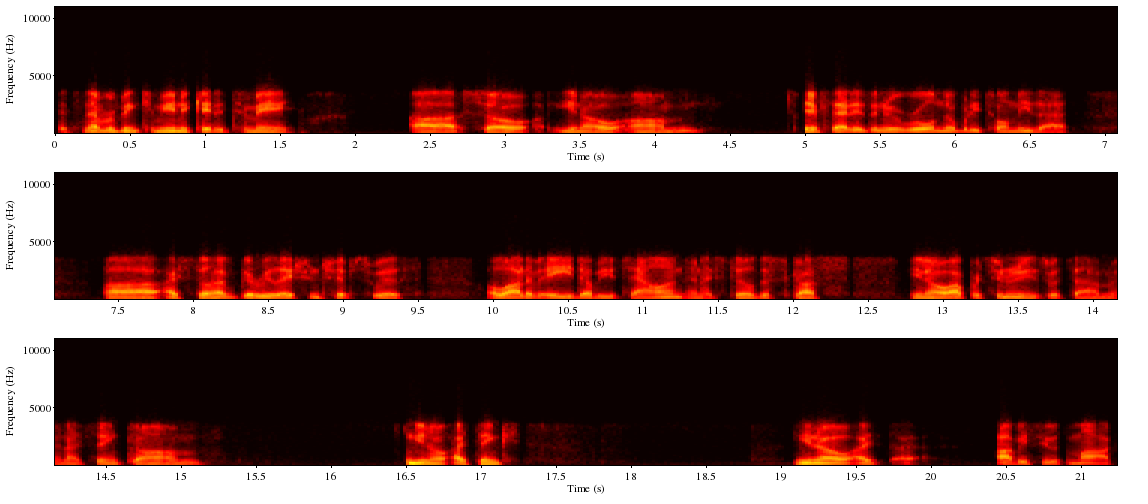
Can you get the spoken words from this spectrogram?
it's never been communicated to me. Uh, so you know, um, if that is a new rule, nobody told me that. Uh, I still have good relationships with a lot of AEW talent, and I still discuss, you know, opportunities with them. And I think, um, you know, I think, you know, I, I obviously with Mox,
